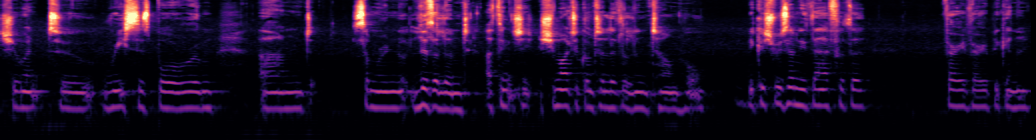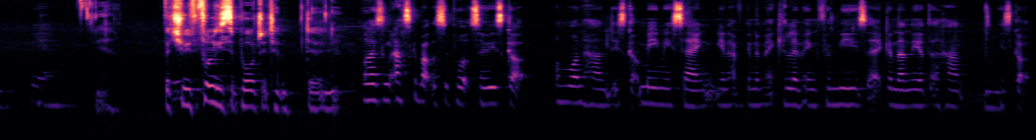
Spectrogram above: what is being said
she went to Reece's Ballroom and somewhere in Litherland. I think she, she might have gone to Litherland Town Hall mm-hmm. because she was only there for the very, very beginning. Yeah. Yeah. But she fully supported him doing it. Well, I was going to ask about the support. So he's got, on one hand, he's got Mimi saying you're never going to make a living from music, and then the other hand, mm. he's got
